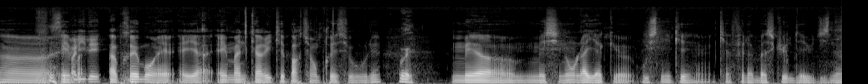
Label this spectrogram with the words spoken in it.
Euh, c'est pas l'idée Après, bon, il y a Ayman Kari qui est parti en prêt si vous voulez. Oui. Mais, euh, mais sinon, là, il n'y a que Ousni qui, est- qui a fait la bascule des U19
